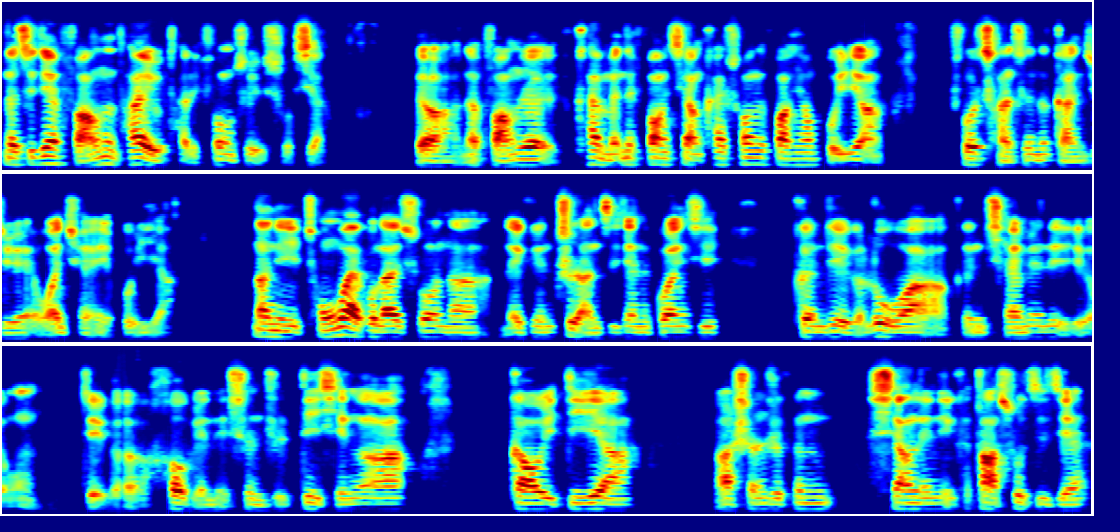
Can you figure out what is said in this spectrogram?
那这间房子它也有它的风水所向，对吧？那房子开门的方向、开窗的方向不一样，所产生的感觉完全也不一样。那你从外部来说呢，那跟自然之间的关系，跟这个路啊，跟前面的这种这个后边的甚至地形啊，高与低啊。啊，甚至跟相邻的一棵大树之间，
